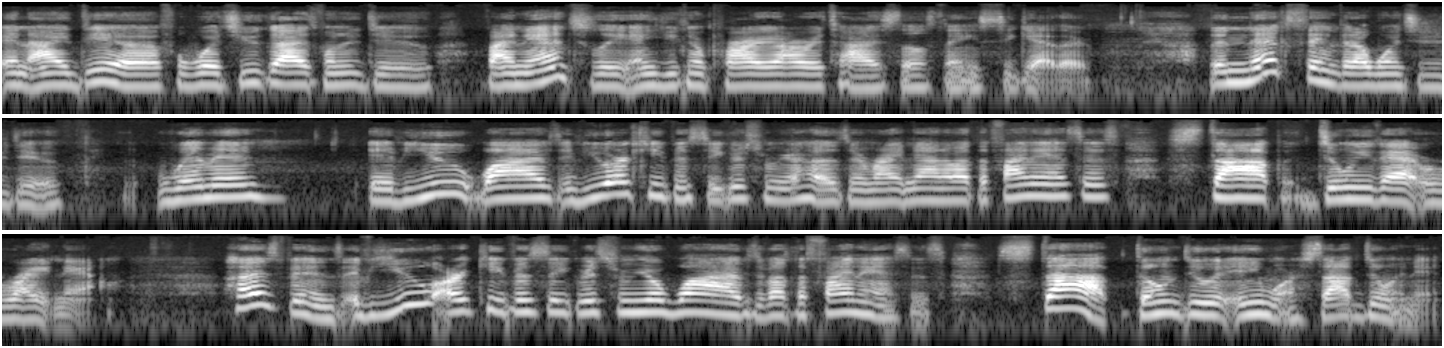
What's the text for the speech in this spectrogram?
an idea for what you guys want to do financially and you can prioritize those things together. The next thing that I want you to do, women, if you wives, if you are keeping secrets from your husband right now about the finances, stop doing that right now. Husbands, if you are keeping secrets from your wives about the finances, stop. Don't do it anymore. Stop doing it.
